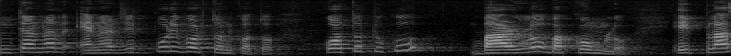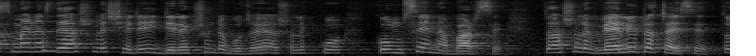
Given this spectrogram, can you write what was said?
ইন্টারনাল এনার্জির পরিবর্তন কত? কতটুকু বাড়লো বা কমলো? এই প্লাস মাইনাস দিয়ে আসলে সেটাই ডিরেকশনটা বোঝায়, আসলে কমছে না বাড়ছে। তো আসলে ভ্যালুটা চাইছে, তো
